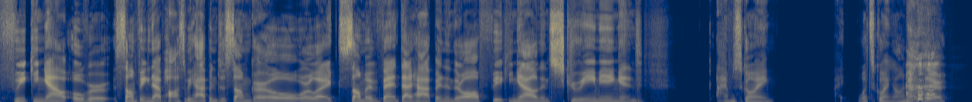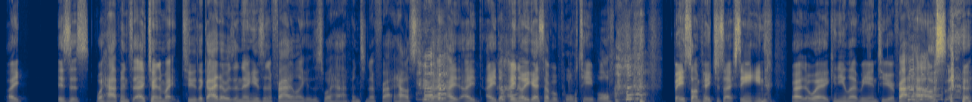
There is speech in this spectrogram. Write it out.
freaking out over something that possibly happened to some girl or like some event that happened and they're all freaking out and screaming and I'm just going what's going on out there like is this what happens? I turned to my to the guy that was in there. He's in a frat. I'm like is this what happens in a frat house too? I I I, I, don't, I know you guys have a pool table based on pictures I've seen. By the way can you let me into your frat house?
